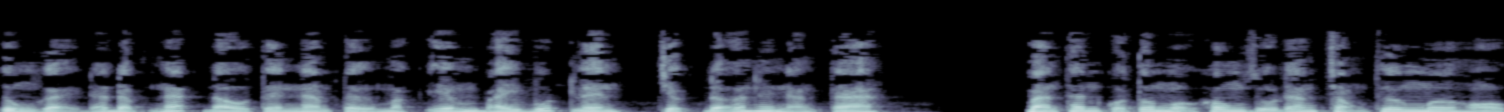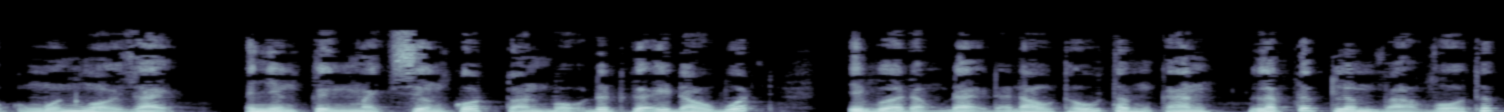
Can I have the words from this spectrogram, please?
dùng gậy đã đập nát đầu tên nam tử mặc yếm bay vút lên, trực đỡ lên nàng ta. Bản thân của tôn ngộ không dù đang trọng thương mơ hồ cũng muốn ngồi dậy nhưng kinh mạch xương cốt toàn bộ đứt gãy đau buốt thì vừa động đậy đã đau thấu tâm can, lập tức lâm vào vô thức,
